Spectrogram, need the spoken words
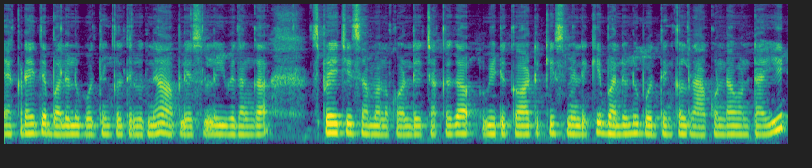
ఎక్కడైతే బల్లులు బొద్దింకలు తిరుగుతున్నాయో ఆ ప్లేస్లో ఈ విధంగా స్ప్రే చేసామనుకోండి చక్కగా వీటి ఘాటుకి స్మెల్కి బల్లులు బొద్దింకలు రాకుండా ఉంటాయి.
